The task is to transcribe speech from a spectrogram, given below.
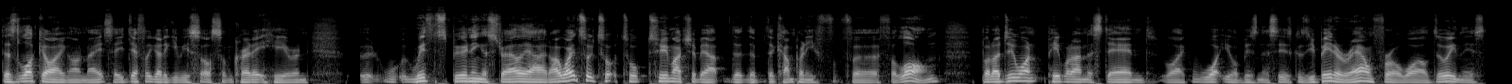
There's a lot going on, mate. So you definitely got to give yourself some credit here. And with Spooning Australia, and I won't talk, talk, too much about the, the, the company f- for, for long, but I do want people to understand like what your business is because you've been around for a while doing this.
